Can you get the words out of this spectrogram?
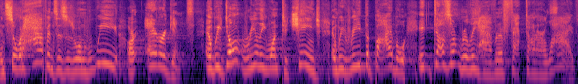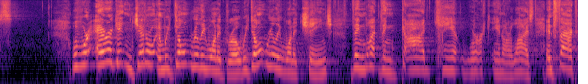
And so what happens is, is when we are arrogant and we don't really want to change and we read the Bible, it doesn't really have an effect on our lives. When we're arrogant in general and we don't really want to grow, we don't really want to change, then what? Then God can't work in our lives. In fact,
